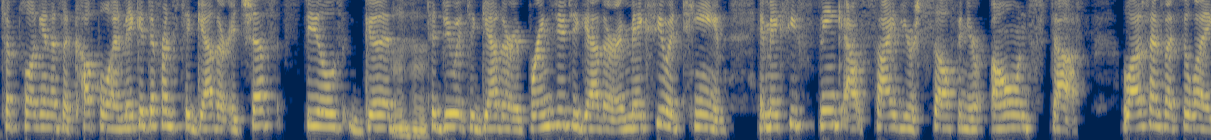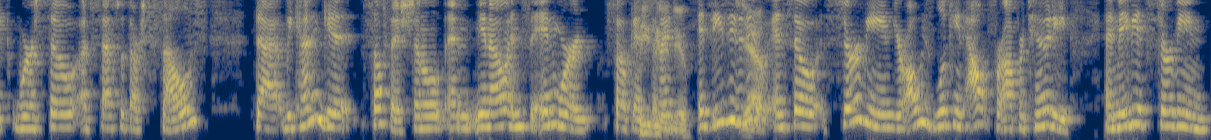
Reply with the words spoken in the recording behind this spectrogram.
to plug in as a couple and make a difference together. It just feels good mm-hmm. to do it together. It brings you together. It makes you a team. It makes you think outside yourself and your own stuff. A lot of times I feel like we're so obsessed with ourselves that we kind of get selfish and, and you know, and inward focused. It's easy and to do. It's easy to yeah. do. And so serving, you're always looking out for opportunity. And maybe it's serving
